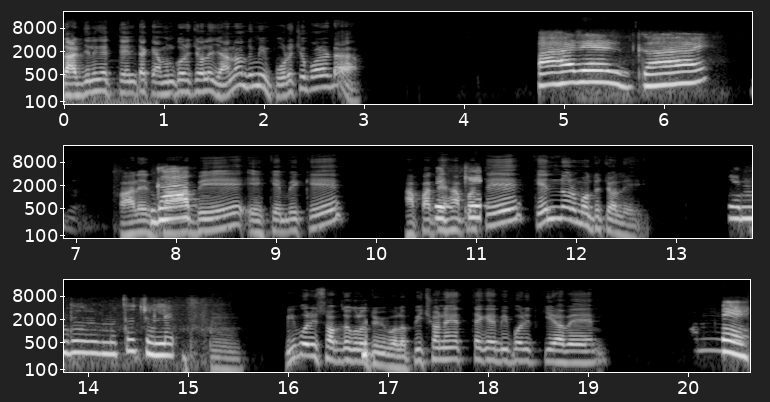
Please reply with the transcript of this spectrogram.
দার্জিলিংয়ের ট্রেনটা কেমন করে চলে জানো তুমি? পড়েছো পড়াটা? পাহাড়ের গায়ে পাহাড়ের গা- বেয়ে এঁকে বেঁকে হাঁপাতে হাঁপাতে কেন্নর মতো চলে। কেন্দ্রের মতো চলে। হুম বিপরীত শব্দগুলো তুমি বলো। পিছনের থেকে বিপরীত কি হবে? সামনে।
